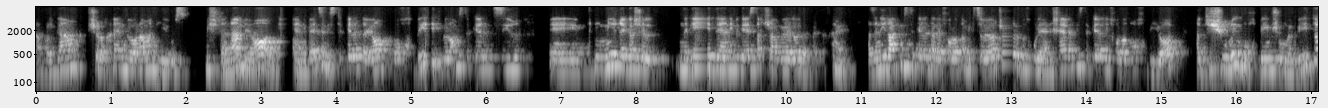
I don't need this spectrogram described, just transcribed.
אבל גם שלכם בעולם הגיוס, משתנה מאוד, כי אני בעצם מסתכלת היום רוחבית ולא מסתכלת ציר פנימי אה, רגע של נגיד אני מגייסת עכשיו, לא יודעת, מתכנן, אז אני רק מסתכלת על היכולות המקצועיות שלו וכולי, אני חייבת להסתכל על יכולות רוחביות, על כישורים רוחביים שהוא מביא איתו,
